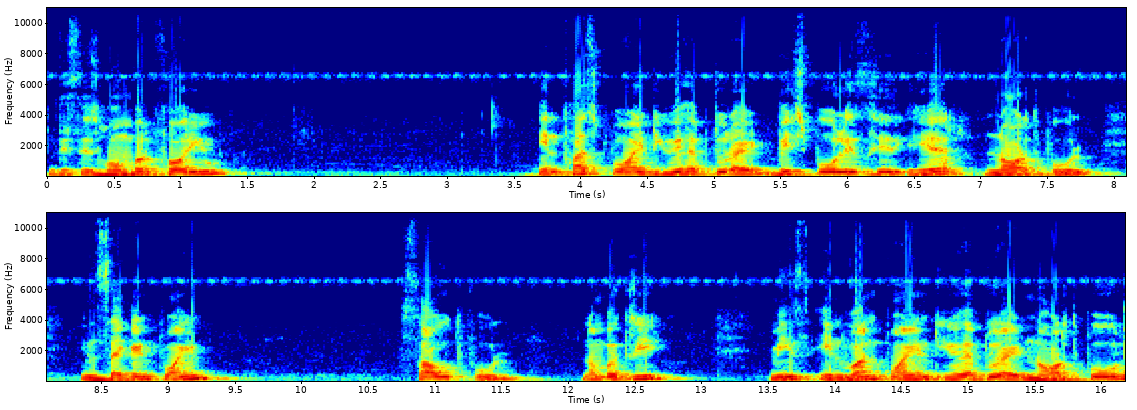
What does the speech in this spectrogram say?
This is homework for you in first point you have to write which pole is here north pole. In second point south pole. Number 3 means in one point you have to write north pole.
